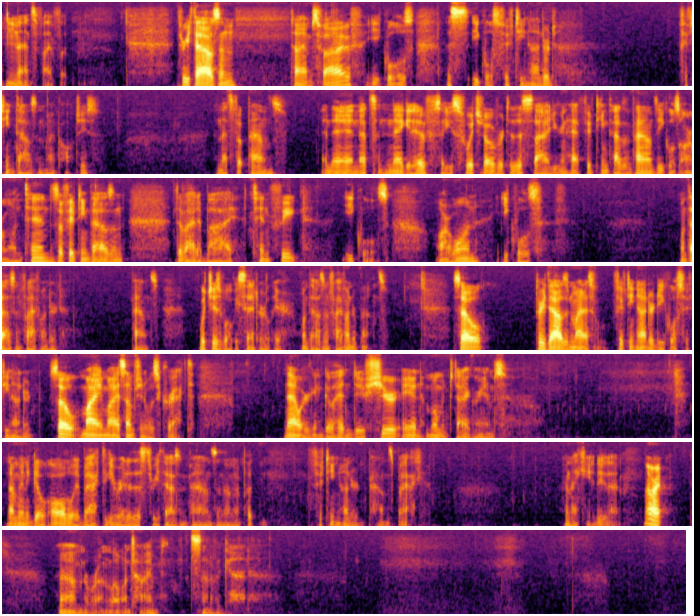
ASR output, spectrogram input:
And that's 5 foot. 3,000 times 5 equals, this equals 1,500. 15,000, my apologies. And that's foot-pounds. And then that's a negative, so you switch it over to this side, you're going to have 15,000 pounds equals R110. So 15,000 divided by 10 feet equals R1 equals 1,500 pounds which is what we said earlier, 1,500 pounds. So 3,000 minus 1,500 equals 1,500. So my, my assumption was correct. Now we're going to go ahead and do shear and moment diagrams. I'm going to go all the way back to get rid of this 3,000 pounds, and I'm going to put 1,500 pounds back. And I can't do that. All right. I'm going to run low on time. Son of a gun.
